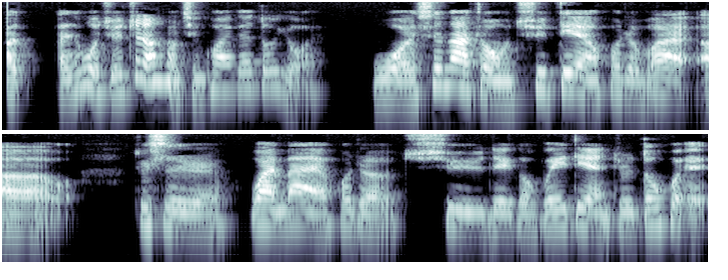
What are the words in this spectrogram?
啊，反正我觉得这两种情况应该都有。哎，我是那种去店或者外呃。就是外卖或者去那个微店，就是都会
